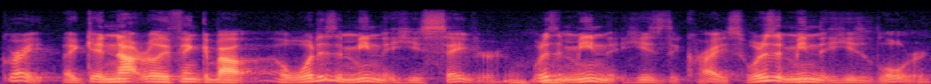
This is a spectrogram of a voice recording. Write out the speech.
great. Like, and not really think about oh, what does it mean that he's Savior? Mm-hmm. What does it mean that he's the Christ? What does it mean that he's Lord?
